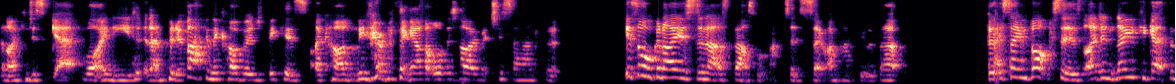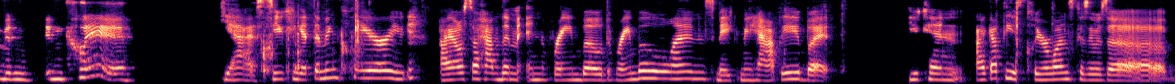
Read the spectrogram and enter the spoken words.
and I can just get what I need and then put it back in the cupboard because I can't leave everything out all the time, which is sad, but it's organized and that's that's what matters. So I'm happy with that. But the same boxes, I didn't know you could get them in in clear. Yes, you can get them in clear. I also have them in rainbow. The rainbow ones make me happy, but you can I got these clear ones because it was a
